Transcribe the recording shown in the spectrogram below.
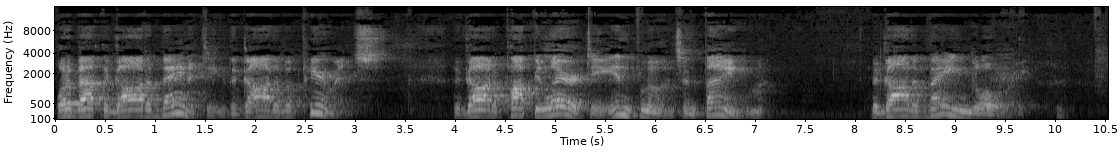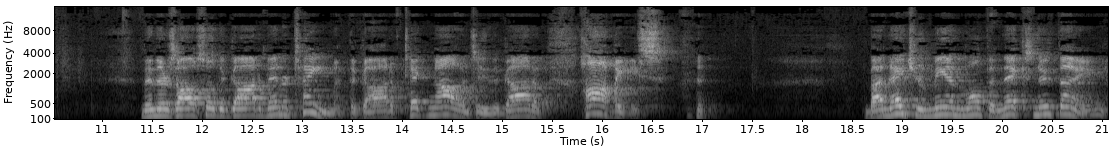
What about the God of vanity, the God of appearance, the God of popularity, influence, and fame, the God of vainglory? Then there's also the God of entertainment, the God of technology, the God of hobbies. By nature, men want the next new thing.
